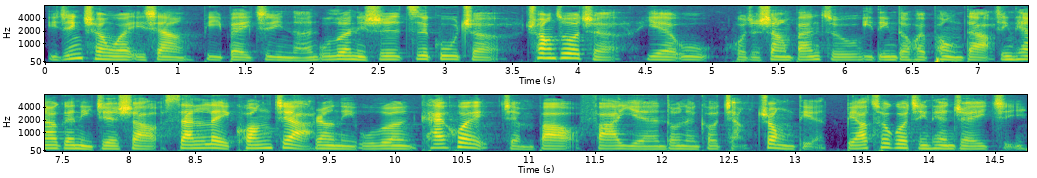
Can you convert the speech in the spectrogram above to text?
已经成为一项必备技能。无论你是自雇者、创作者、业务或者上班族，一定都会碰到。今天要跟你介绍三类框架，让你无论开会、简报、发言都能够讲重点。不要错过今天这一集。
